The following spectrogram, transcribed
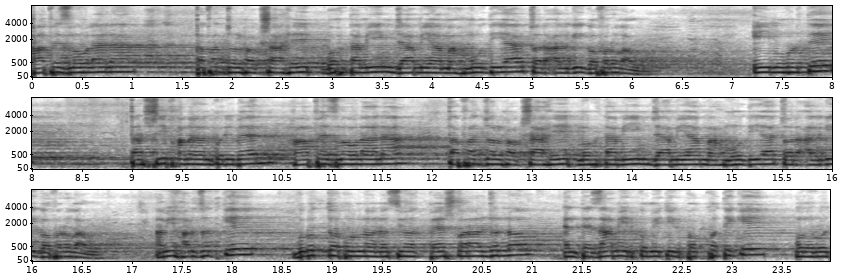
হাফেজ মৌলানা তাফাজ্জুল হক সাহেব বহতামিম জামিয়া মাহমুদিয়া চর আলগি গফরগাঁও এই মুহূর্তে তার তাশরিফ আনয়ন করিবেন হাফেজ মৌলানা তাফাজ্জুল হক সাহেব মোহতামিম জামিয়া মাহমুদিয়া চর আলগি গফরগাঁও আমি হরজতকে গুরুত্বপূর্ণ নসিহত পেশ করার জন্য এন্তেজামির কমিটির পক্ষ থেকে অনুরোধ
